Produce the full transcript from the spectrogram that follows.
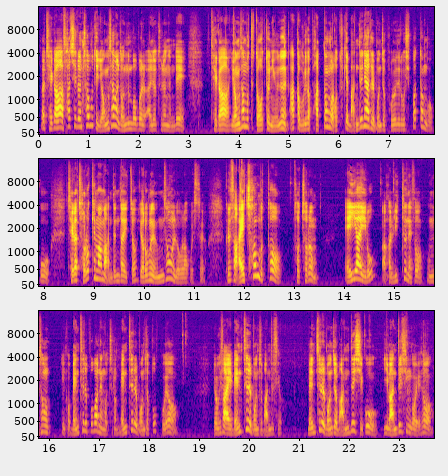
그러니까 제가 사실은 처음부터 영상을 넣는 법을 알려드렸는데 제가 영상부터 넣었던 이유는 아까 우리가 봤던 걸 어떻게 만드냐를 먼저 보여드리고 싶었던 거고 제가 저렇게만 하면 안 된다 했죠? 여러분의 음성을 넣으라고 했어요. 그래서 아예 처음부터 저처럼 AI로 아까 리튼에서 음성을 이거 멘트를 뽑아낸 것처럼 멘트를 먼저 뽑고요. 여기서 아예 멘트를 먼저 만드세요. 멘트를 먼저 만드시고 이 만드신 거에서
